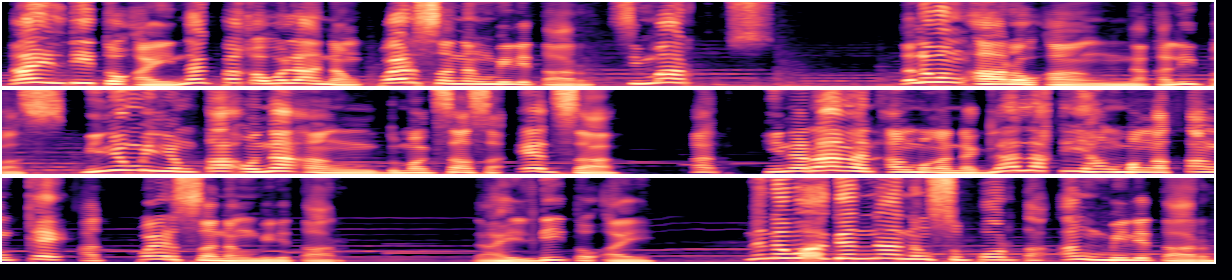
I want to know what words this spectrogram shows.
Dahil dito ay nagpakawala ng puwersa ng militar si Marcos. Dalawang araw ang nakalipas, milyong-milyong tao na ang dumagsa sa EDSA at hinarangan ang mga naglalakihang mga tangke at puwersa ng militar. Dahil dito ay nanawagan na ng suporta ang militar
